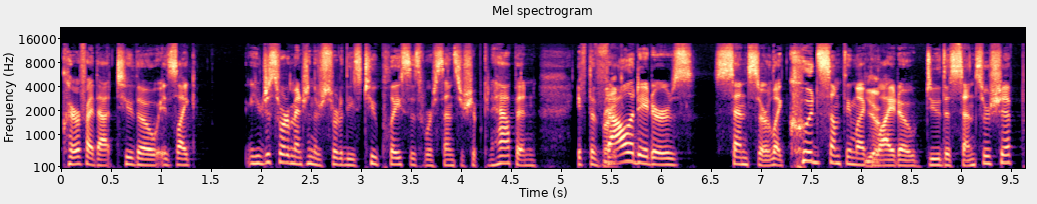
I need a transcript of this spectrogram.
clarify that too, though, is like you just sort of mentioned there's sort of these two places where censorship can happen. If the right. validators censor, like, could something like yeah. Lido do the censorship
